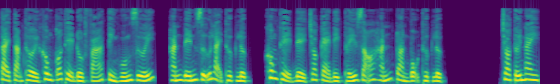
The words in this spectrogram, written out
tại tạm thời không có thể đột phá tình huống dưới hắn đến giữ lại thực lực, không thể để cho kẻ địch thấy rõ hắn toàn bộ thực lực. Cho tới nay,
